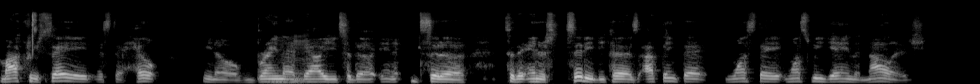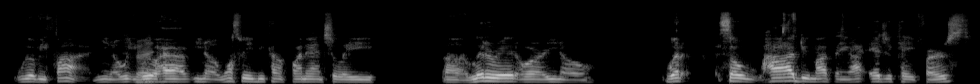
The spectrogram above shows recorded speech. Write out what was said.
my crusade is to help you know bring that Mhm. value to the in, to the to the inner city because i think that once they once we gain the knowledge we'll be fine you know we, Right. we'll have you know once we become financially uh, literate or you know what so how i do my thing i educate first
